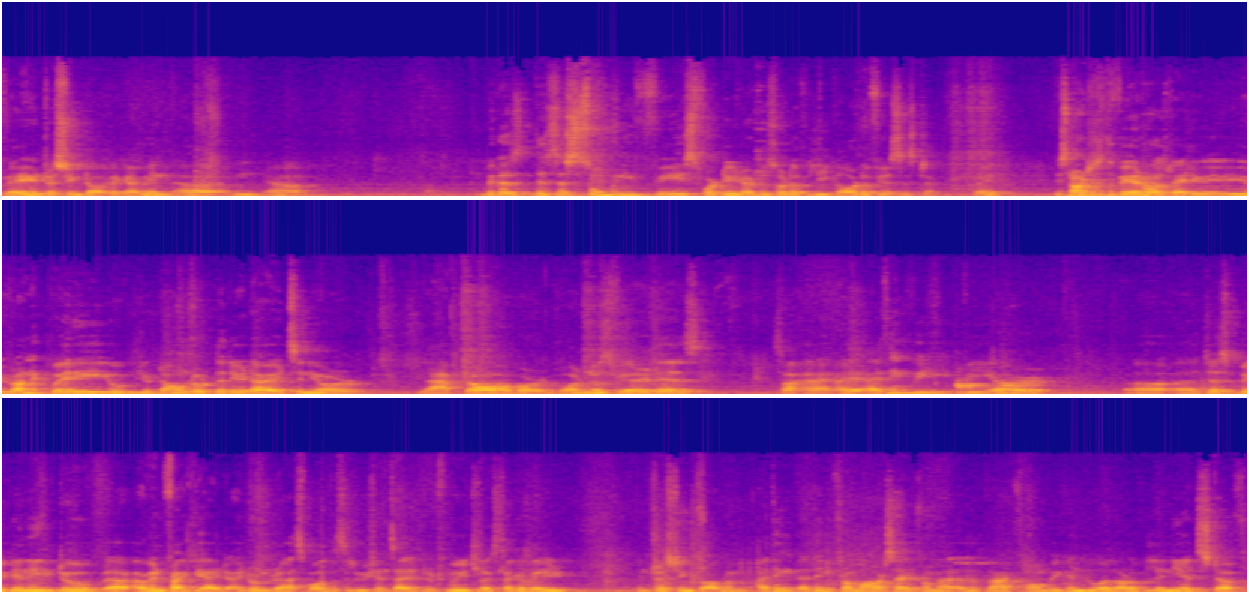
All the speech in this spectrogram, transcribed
very interesting topic. I mean, uh, mm, uh, because there's just so many ways for data to sort of leak out of your system, right? It's not just the warehouse, right? You, you run a query, you, you download the data, it's in your laptop or God knows where it is. So I, I, I think we, we are uh, uh, just beginning to, uh, I mean, frankly, I, I don't grasp all the solutions. I, to me, it looks like a very interesting problem. I think, I think from our side, from the platform, we can do a lot of lineage stuff.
